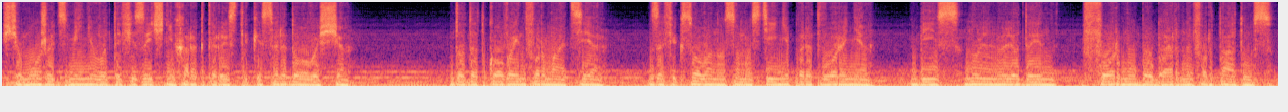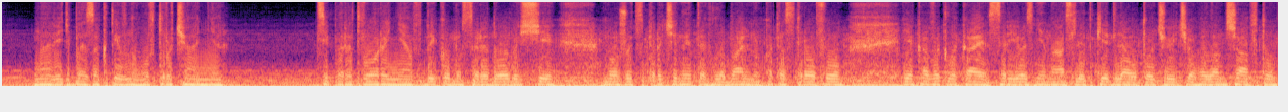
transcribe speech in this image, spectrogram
що можуть змінювати фізичні характеристики середовища. Додаткова інформація. Зафіксовано самостійні перетворення біс 001 в форму бобер нефортатус, навіть без активного втручання. Ці перетворення в дикому середовищі можуть спричинити глобальну катастрофу, яка викликає серйозні наслідки для оточуючого ландшафту.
